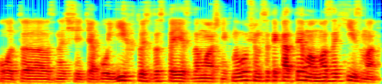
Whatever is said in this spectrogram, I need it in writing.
От, е, значить, або їх хтось достає з домашніх. Ну, в общем, це така тема мазохізма.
